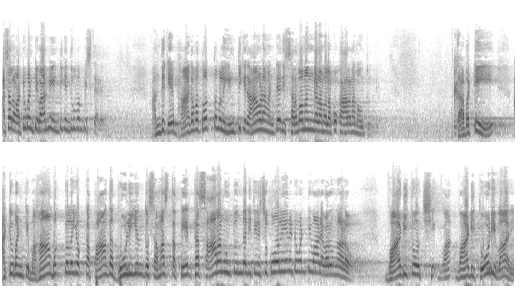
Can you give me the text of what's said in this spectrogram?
అసలు అటువంటి వారిని ఇంటికి ఎందుకు పంపిస్తాడు అందుకే భాగవతోత్తములు ఇంటికి రావడం అంటే అది సర్వమంగళములకు కారణమవుతుంది. కాబట్టి అటువంటి మహాభక్తుల యొక్క పాద ధూళియందు సమస్త తీర్థ సారం ఉంటుందని తెలుసుకోలేనటువంటి వాడెవరున్నాడో? వాడితో చి- వా- వాడి తోడి వారి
